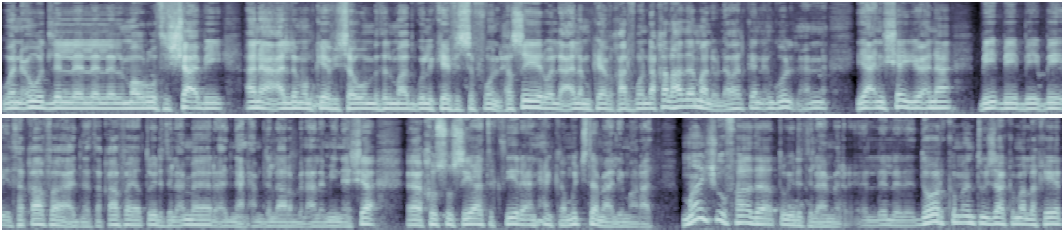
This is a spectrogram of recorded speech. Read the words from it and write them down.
ونعود للموروث الشعبي. أنا أعلمهم كيف يسوون مثل ما تقول كيف يسفون الحصير ولا أعلمهم كيف يخالفون النقل هذا ما له لكن نقول يعني شيء يعنى بثقافة عندنا ثقافة يا طويلة العمر عندنا الحمد لله رب العالمين أشياء آه، خصوصيات كثيرة نحن كمجتمع الإمارات. ما نشوف هذا طويلة العمر. دوركم أنتم جزاكم الله خير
